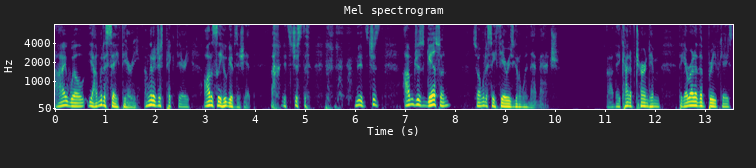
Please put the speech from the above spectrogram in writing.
I will. Yeah, I'm going to say theory. I'm going to just pick theory. Honestly, who gives a shit? it's just, it's just, I'm just guessing. So I'm going to say theory's going to win that match. Uh, they kind of turned him. They got rid of the briefcase.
